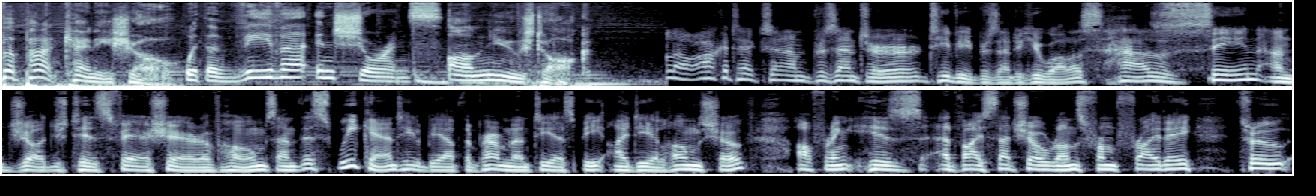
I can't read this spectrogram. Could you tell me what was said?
The Pat Kenny Show with Aviva Insurance. on Newstalk. Hello, architect and presenter, TV presenter Hugh Wallace has seen and judged his fair share of homes, and this weekend he'll be at the permanent TSB Ideal Homes Show, offering his advice. That show runs from Friday through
